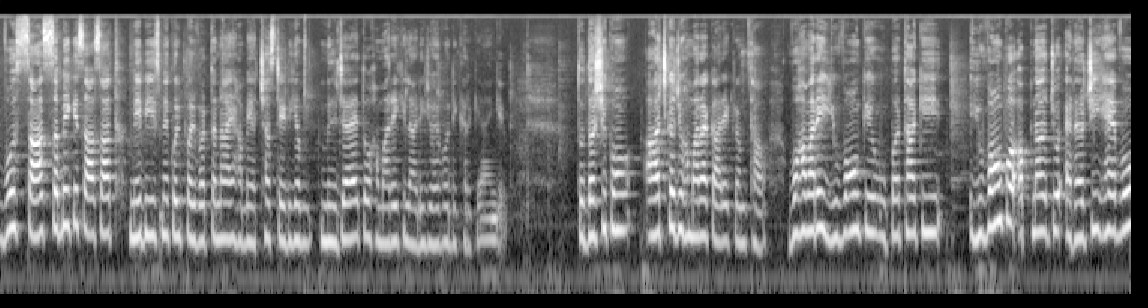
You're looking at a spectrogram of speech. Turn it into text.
वो साथ समय के साथ साथ में भी इसमें कोई परिवर्तन आए हमें अच्छा स्टेडियम मिल जाए तो हमारे खिलाड़ी जो है वो निखर के आएँगे। तो दर्शकों आज का जो हमारा कार्यक्रम था वो हमारे युवाओं के ऊपर था कि युवाओं को अपना जो एनर्जी है वो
